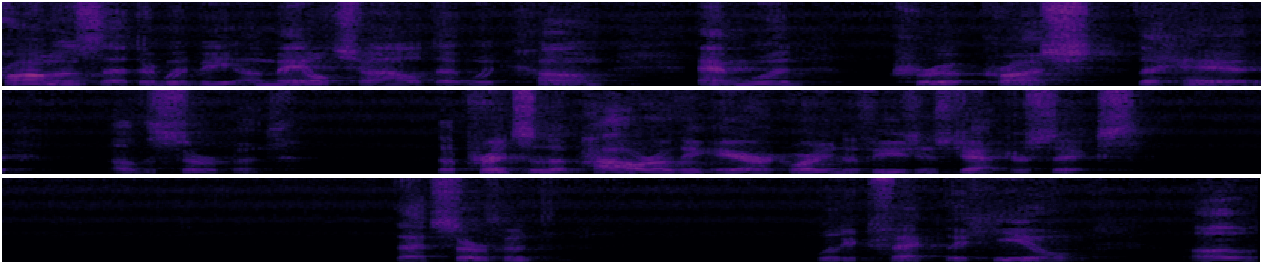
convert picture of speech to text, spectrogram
promise that there would be a male child that would come and would cr- crush the head of the serpent, the prince of the power of the air, according to Ephesians chapter 6. That serpent would affect the heel of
